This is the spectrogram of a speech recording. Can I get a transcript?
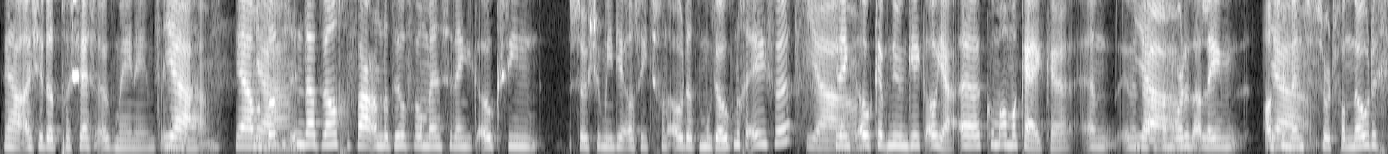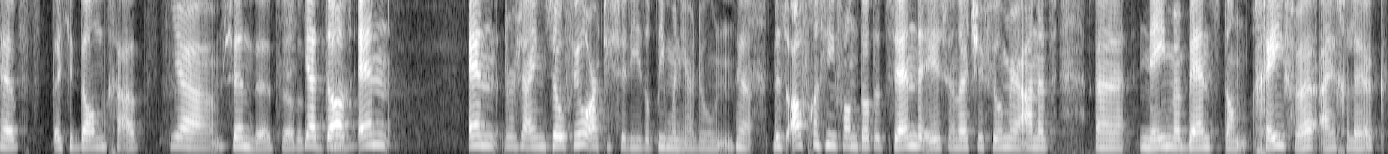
Ja, als je dat proces ook meeneemt. Ja. Ja, want Ja. dat is inderdaad wel een gevaar, omdat heel veel mensen denk ik ook zien social media als iets van, oh, dat moet ook nog even. Ja. Dus je denkt, oh, ik heb nu een gig, oh ja, eh, kom allemaal kijken. En inderdaad, Ja. dan wordt het alleen als je mensen soort van nodig hebt, dat je dan gaat Ja. zenden. Terwijl dat, Ja, dat. En, en er zijn zoveel artiesten die het op die manier doen. Dus afgezien van dat het zenden is en dat je veel meer aan het eh, nemen bent dan geven eigenlijk,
